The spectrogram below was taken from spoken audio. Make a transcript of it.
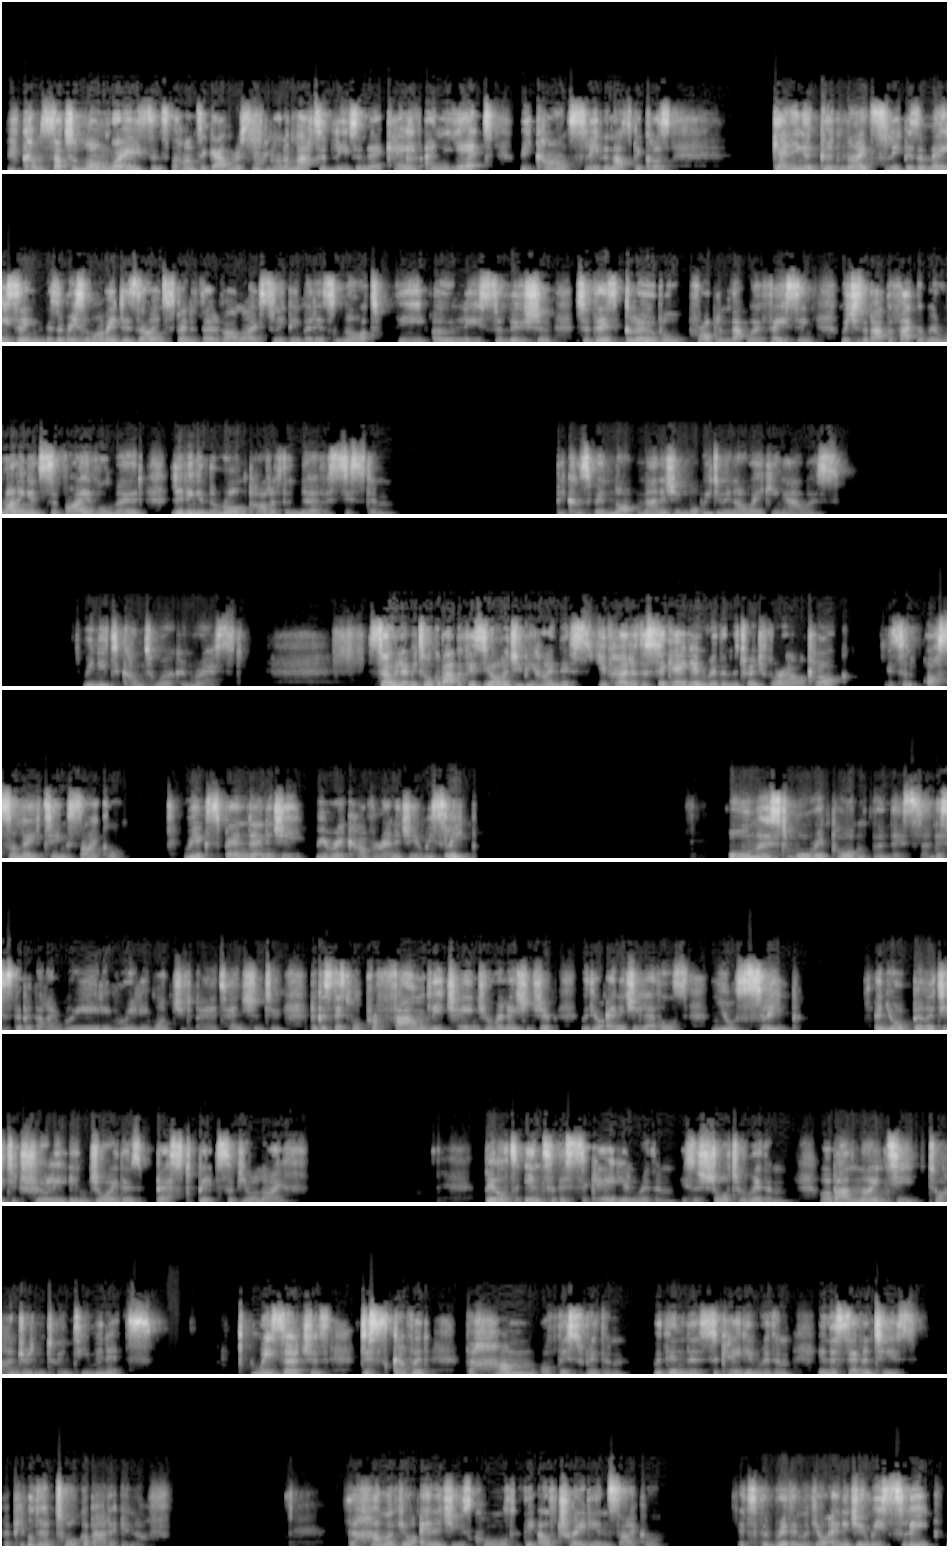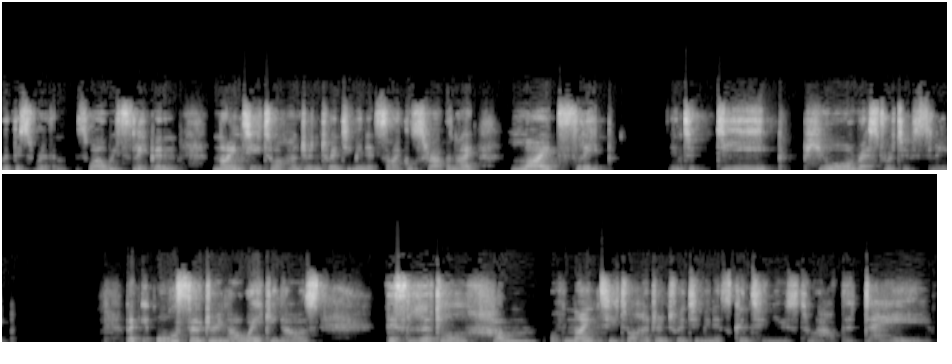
We've come such a long way since the hunter gatherer sleeping on a mat of leaves in their cave, and yet we can't sleep. And that's because getting a good night's sleep is amazing. There's a reason why we're designed to spend a third of our lives sleeping, but it's not the only solution to this global problem that we're facing, which is about the fact that we're running in survival mode, living in the wrong part of the nervous system because we're not managing what we do in our waking hours. We need to come to work and rest. So let me talk about the physiology behind this. You've heard of the circadian rhythm, the 24 hour clock. It's an oscillating cycle. We expend energy, we recover energy, and we sleep. Almost more important than this, and this is the bit that I really, really want you to pay attention to, because this will profoundly change your relationship with your energy levels, your sleep, and your ability to truly enjoy those best bits of your life. Built into this circadian rhythm is a shorter rhythm of about 90 to 120 minutes. Researchers discovered the hum of this rhythm within the circadian rhythm in the 70s, but people don't talk about it enough. The hum of your energy is called the ultradian cycle. It's the rhythm of your energy, and we sleep with this rhythm as well. We sleep in 90 to 120 minute cycles throughout the night, light sleep, into deep, pure restorative sleep. But also during our waking hours, this little hum of 90 to 120 minutes continues throughout the day.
